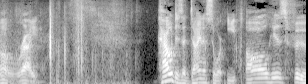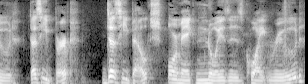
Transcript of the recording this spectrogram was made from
All right. How does a dinosaur eat all his food? Does he burp? Does he belch or make noises quite rude?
